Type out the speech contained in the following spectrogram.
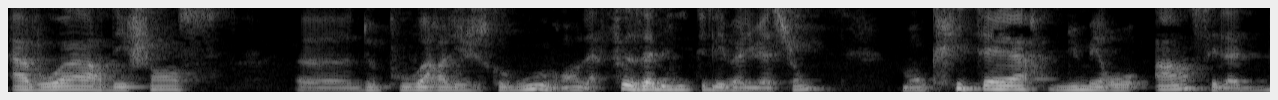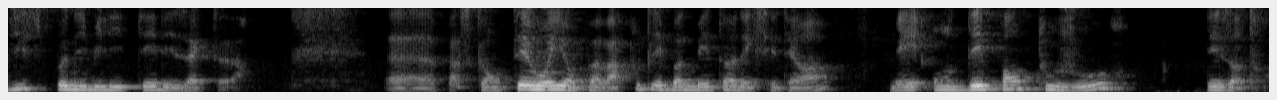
avoir des chances de pouvoir aller jusqu'au bout, la faisabilité de l'évaluation, mon critère numéro un, c'est la disponibilité des acteurs. Euh, parce qu'en théorie, on peut avoir toutes les bonnes méthodes, etc. Mais on dépend toujours des autres.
